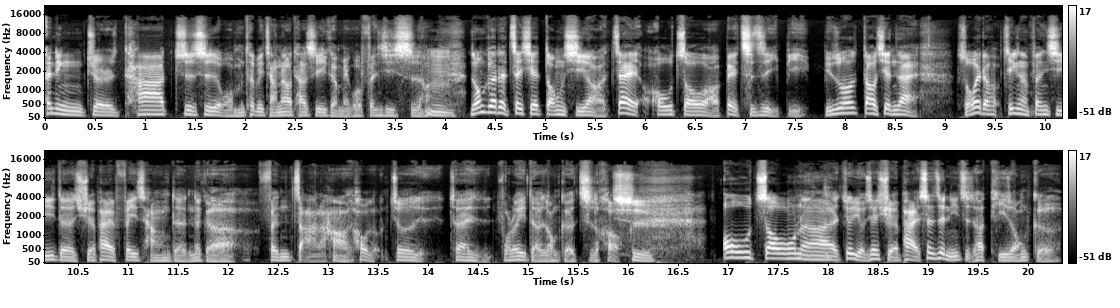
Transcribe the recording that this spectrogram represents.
Edinger 他就是我们特别强调他是一个美国分析师哈。嗯，荣格的这些东西啊，在欧洲啊被嗤之以鼻。比如说到现在，所谓的精神分析的学派非常的那个纷杂了哈。后就在弗洛伊德、荣格之后是。欧洲呢，就有些学派，甚至你只要提荣格，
